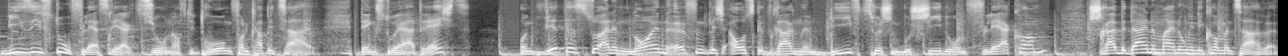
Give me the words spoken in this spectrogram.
Wie siehst du Flairs Reaktion auf die Drohung von Kapital? Denkst du, er hat recht? Und wird es zu einem neuen öffentlich ausgetragenen Beef zwischen Bushido und Flair kommen? Schreibe deine Meinung in die Kommentare.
